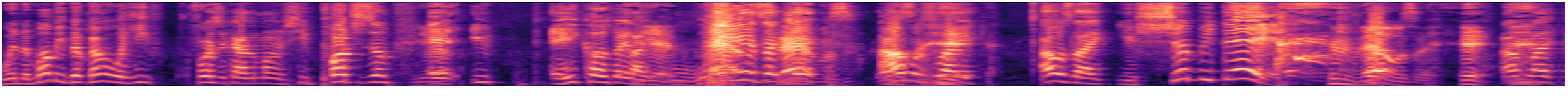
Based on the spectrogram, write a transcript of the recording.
When the mummy, remember when he first encounters the mummy, she punches him Yeah. and, you, and he comes back like Yeah, lands that- like that was- that I was was hit. like, I was like, you should be dead. that was a hit. I'm like,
